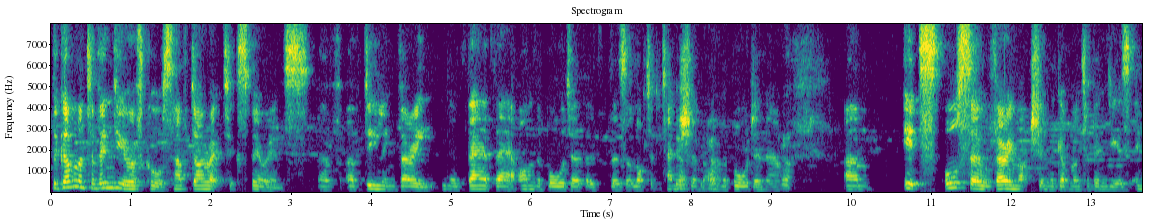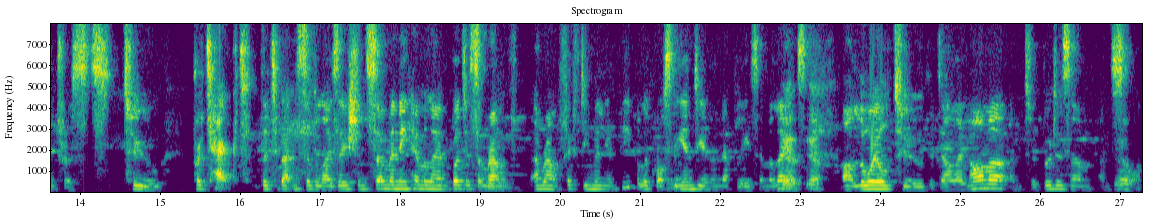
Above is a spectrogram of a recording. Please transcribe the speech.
The government of India, of course, have direct experience of, of dealing very, you know, they're there on the border. There's, there's a lot of tension yeah, yeah. on the border now. Yeah. Um, it's also very much in the government of India's interests to protect the Tibetan civilization. So many Himalayan Buddhists, around mm. around 50 million people across the mm. Indian and Nepalese Himalayas, yeah, yeah. are loyal to the Dalai Lama and to Buddhism and yeah. so on.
